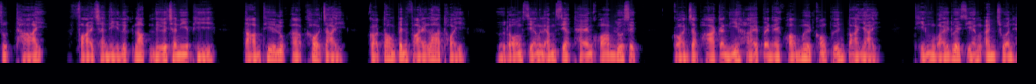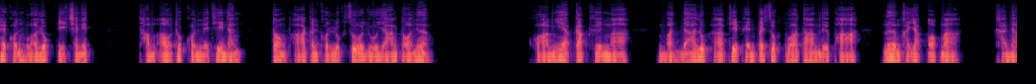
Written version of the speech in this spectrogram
สุดท้าย ฝ่ายชะนีลึกลับหรือชะนีผี ตามที่ลูกหาบเข้าใจ ก็ต้องเป็นฝ่ายล่าถอย ร้องเสียงแหลมเสียดแทงความรู้สึก ก่อนจะพากันหนีหายไปในความมืดของพื้นป่าใหญ่ ทิ้งไว้ด้วยเสียงอันชวนให้ขนหัวลุกอีกชนิดทำเอาทุกคนในที่นั้นต้องพากันขนลุกสู้อยู่อย่างต่อเนื่อง ความเงียบกลับคืนมา บรรดาลูกหาบที่เพ่นไปซุกตัวตามหรือผา เริ่มขยับออกมา ขณะ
